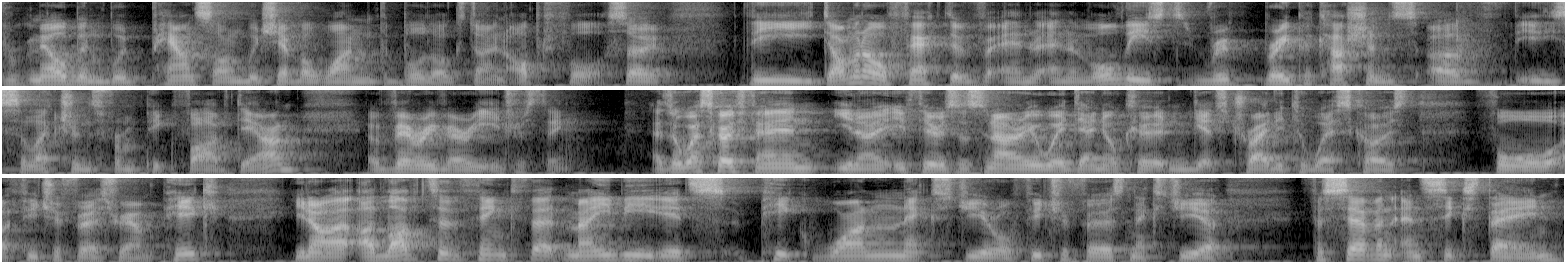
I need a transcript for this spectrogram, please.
Melbourne would pounce on whichever one the Bulldogs don't opt for. So the domino effect of and, and all these re- repercussions of these selections from pick five down are very, very interesting. As a West Coast fan, you know, if there is a scenario where Daniel Curtin gets traded to West Coast for a future first round pick, you know, I'd love to think that maybe it's pick one next year or future first next year for seven and 16,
